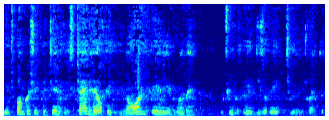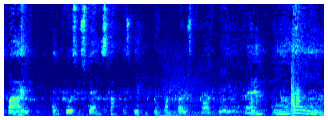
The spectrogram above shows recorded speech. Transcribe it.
each bunker should contain at least 10 healthy non-Aryan women between the ages of 18 and 25 and frozen sperm samples taken from 1,000 non-Aryan men. Mm.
